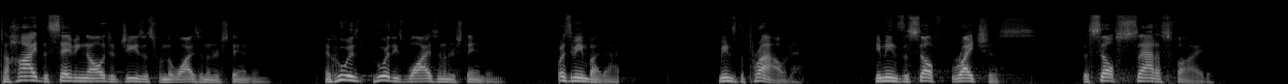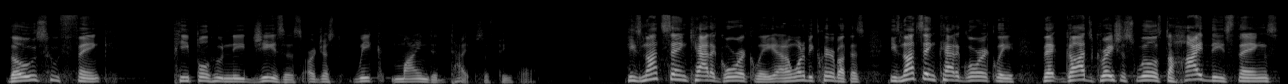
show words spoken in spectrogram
to hide the saving knowledge of Jesus from the wise and understanding. Now, who, is, who are these wise and understanding? What does he mean by that? It means the proud. He means the self righteous, the self satisfied, those who think people who need Jesus are just weak minded types of people. He's not saying categorically, and I want to be clear about this, he's not saying categorically that God's gracious will is to hide these things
